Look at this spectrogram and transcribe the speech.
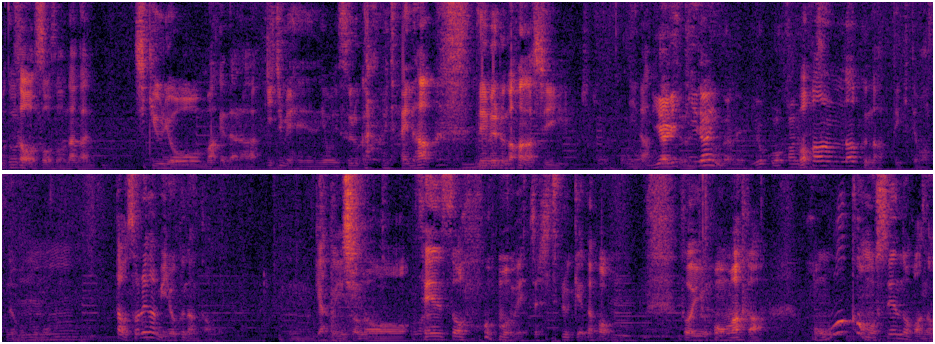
戻るそうそうそう。なんか地球寮を負けたらいじめへんようにするからみたいなレベルの話になったりリアリティラインがねよくわかんない。分かんなくなってきてますね僕も。多分それが魅力なんかも、うん、逆にその戦争もめっちゃしてるけどそういうほんわか。ほんわかもしてんのかな。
